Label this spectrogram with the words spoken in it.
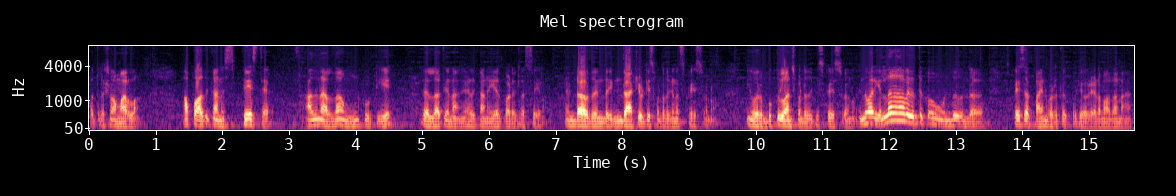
பத்து லட்சமாக மாறலாம். அப்போ அதுக்கான ஸ்பேஸ் தேவை. அதனால தான் முன்கூட்டியே இது எல்லாத்தையும் நாங்கள் அதுக்கான ஏற்பாடுகளை செய்கிறோம் ரெண்டாவது இந்த இந்த ஆக்டிவிட்டீஸ் பண்ணுறதுக்கான ஸ்பேஸ் வேணும். நீங்கள் ஒரு புக்கு லான்ச் பண்ணுறதுக்கு ஸ்பேஸ் வேணும். இந்த மாதிரி எல்லா விதத்துக்கும் வந்து இந்த ஸ்பேஸை பயன்படுத்தக்கூடிய ஒரு இடமா தான் நான்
